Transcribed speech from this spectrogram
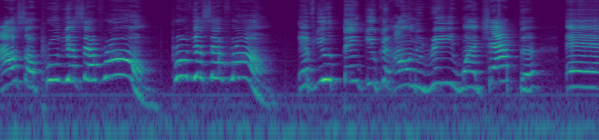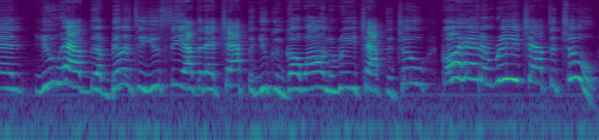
Also, prove yourself wrong. Prove yourself wrong. If you think you can only read one chapter and you have the ability you see after that chapter you can go on to read chapter 2 go ahead and read chapter 2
